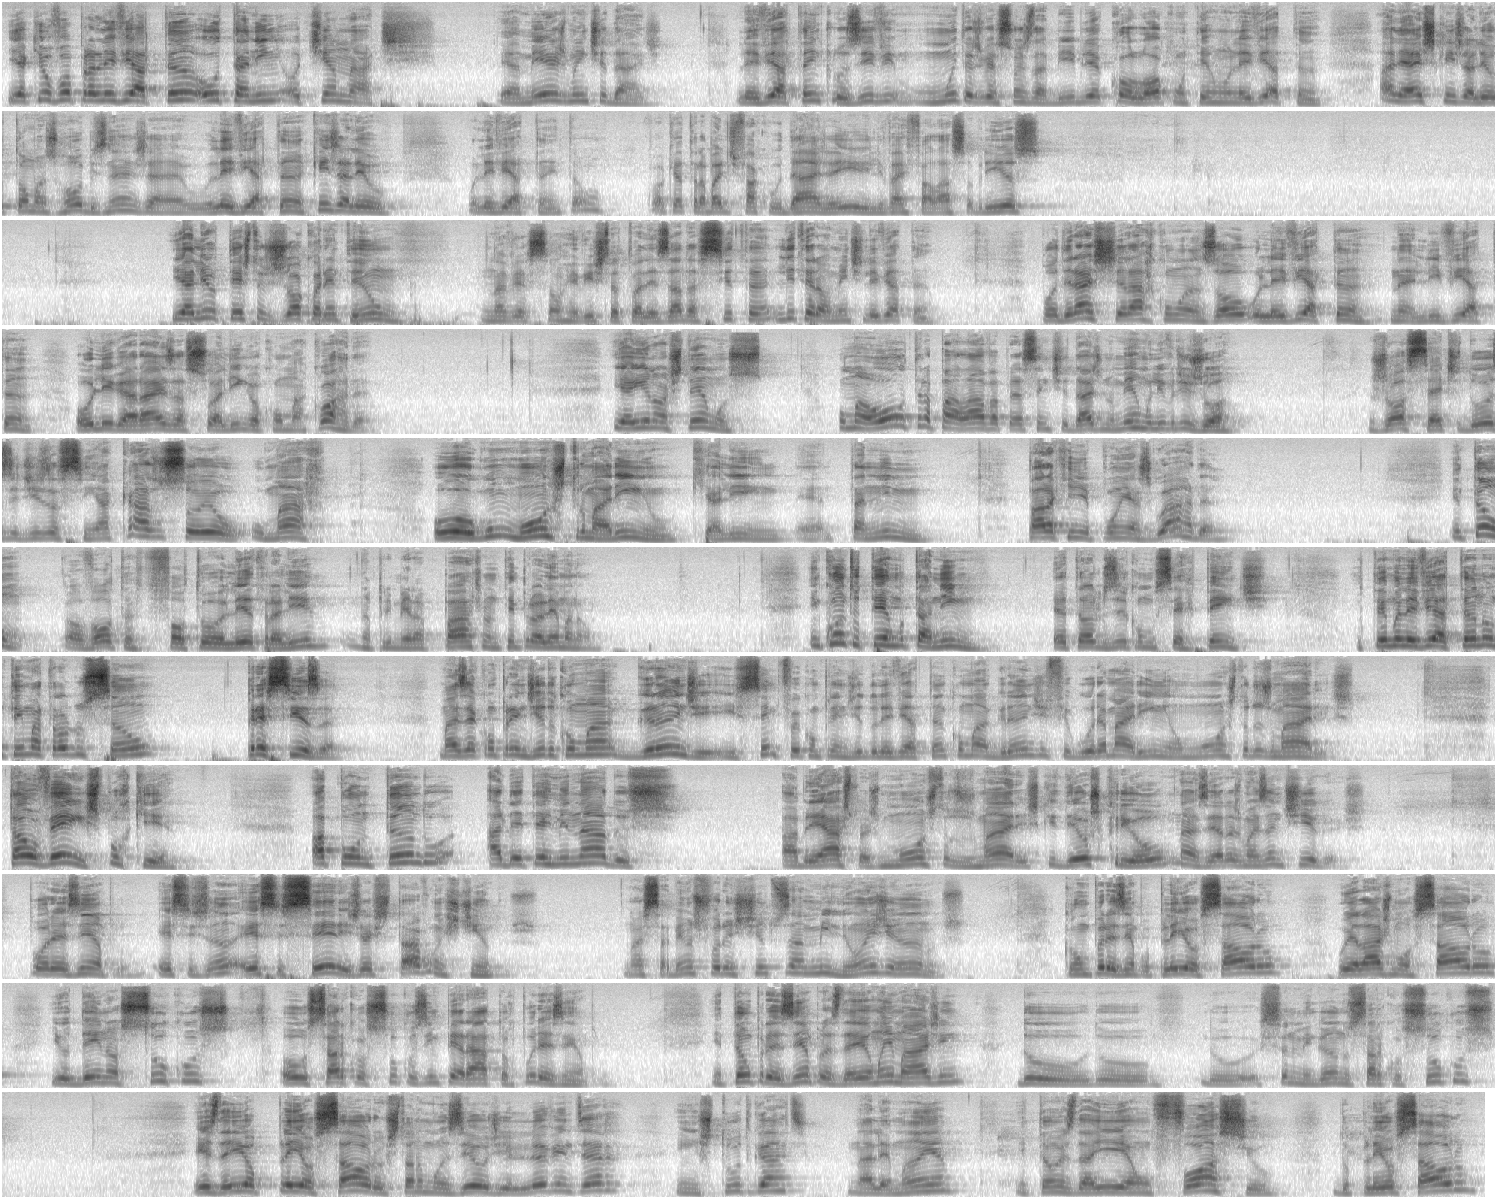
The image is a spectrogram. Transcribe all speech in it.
e aqui eu vou para Leviatã ou Tanim ou Tiamat. É a mesma entidade. Leviatã, inclusive, muitas versões da Bíblia colocam o termo Leviatã. Aliás, quem já leu Thomas Hobbes, né, já, o Leviatã, quem já leu o Leviatã? Então, qualquer trabalho de faculdade aí, ele vai falar sobre isso. E ali o texto de Jó 41, na versão revista atualizada, cita literalmente Leviatã. Poderás tirar com um anzol o Leviatã, né, Leviatã, ou ligarás a sua língua com uma corda? E aí nós temos uma outra palavra para essa entidade no mesmo livro de Jó. Jó 7,12 diz assim: Acaso sou eu o mar, ou algum monstro marinho, que ali em é, Tanim, para que me ponhas guarda? Então, ó, volta, faltou letra ali na primeira parte, não tem problema não. Enquanto o termo Tanim é traduzido como serpente, o termo Leviatã não tem uma tradução precisa mas é compreendido como uma grande, e sempre foi compreendido o Leviatã como uma grande figura marinha, um monstro dos mares. Talvez, por quê? Apontando a determinados, abre aspas, monstros dos mares que Deus criou nas eras mais antigas. Por exemplo, esses, esses seres já estavam extintos. Nós sabemos que foram extintos há milhões de anos. Como, por exemplo, o Pleiossauro, o Elasmossauro e o Deinosuchus, ou o Sarcosuchus imperator, por exemplo. Então, por exemplo, essa daí é uma imagem do, do, do se não me engano, Sarcosuchus. Esse daí é o Pleiosauro, está no Museu de Leuwenter, em Stuttgart, na Alemanha. Então, esse daí é um fóssil do Pleiosauro,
